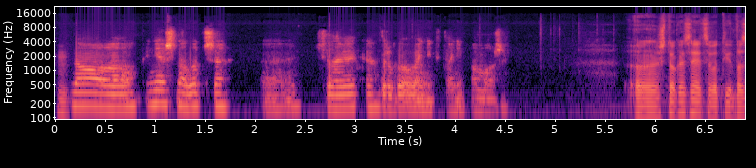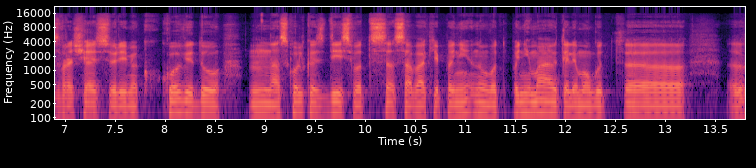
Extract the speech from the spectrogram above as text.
но, конечно, лучше э, человека другого никто не поможет. Э, что касается, вот возвращаясь все время к ковиду, насколько здесь вот собаки пони, ну, вот понимают или могут э, э,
